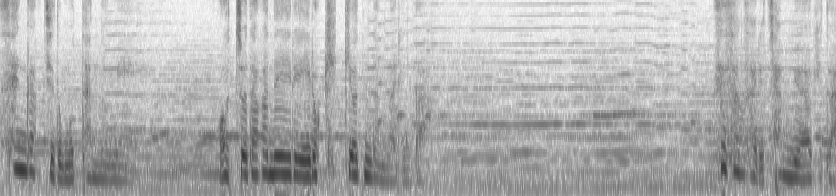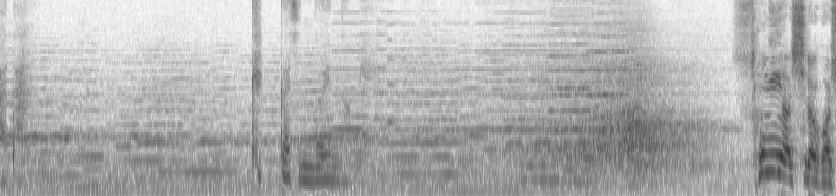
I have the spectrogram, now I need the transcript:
생각지도 못한 놈이 어쩌다가 내 일에 이렇게 끼어든단 말인가. 세상살이 참 묘하기도 하다. 그까진 노인 놈이. 송이야 씨라고 하셨.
